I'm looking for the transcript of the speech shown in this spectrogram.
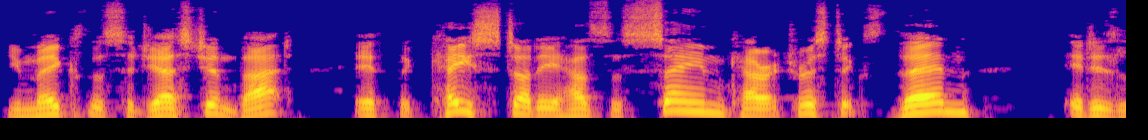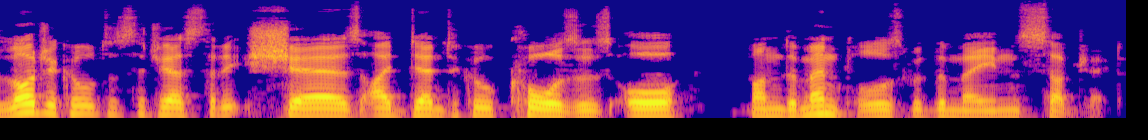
You make the suggestion that if the case study has the same characteristics, then it is logical to suggest that it shares identical causes or fundamentals with the main subject.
